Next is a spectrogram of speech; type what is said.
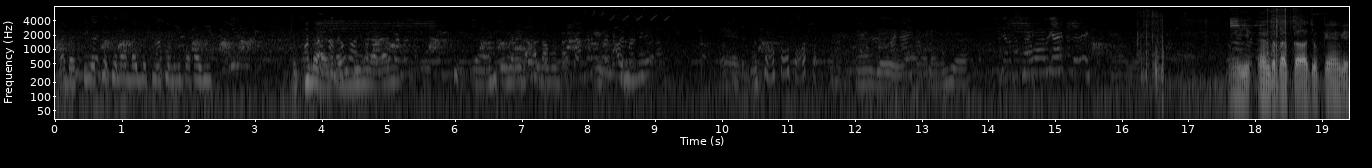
ਮੈਂ ਬੈਠੀ ਉੱਥੇ ਉੱਥੇ ਲਾਉਂਦਾ ਜਿੱਥੇ ਮੈਨੂੰ ਪਤਾ ਸੀ ਉੱਥੇ ਮੈਂ ਰਹਿਣਾ ਜਿੰਨੀ ਹੋਇਆ ਕਰਨਾ ਤੇ ਮੇਰੇ ਨਾਲ ਦਾ ਮੁੰਡਾ ਚੱਲ ਇਹ ਐਂਡ ਤੱਕ ਆ ਚੁੱਕੇ ਆਂਗੇ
